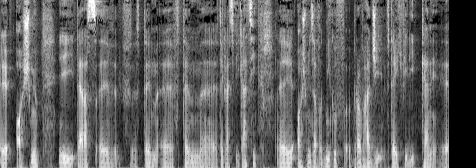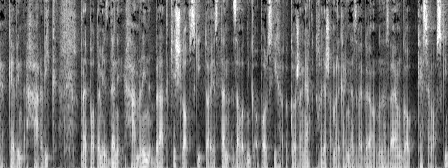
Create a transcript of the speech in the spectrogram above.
e, ośmiu. I teraz w, tym, w, tym, w tej klasyfikacji ośmiu zawodników prowadzi w tej chwili Kenny, e, Kevin Harvick, e, potem jest Danny Hamlin, brat Kieślowski, to jest ten zawodnik o polskich korzeniach, chociaż Amerykanie nazywają, nazywają go Keselowski.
